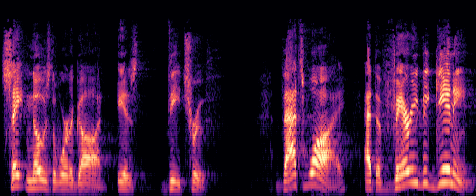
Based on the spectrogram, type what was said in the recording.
Satan knows the Word of God is the truth. That's why, at the very beginning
